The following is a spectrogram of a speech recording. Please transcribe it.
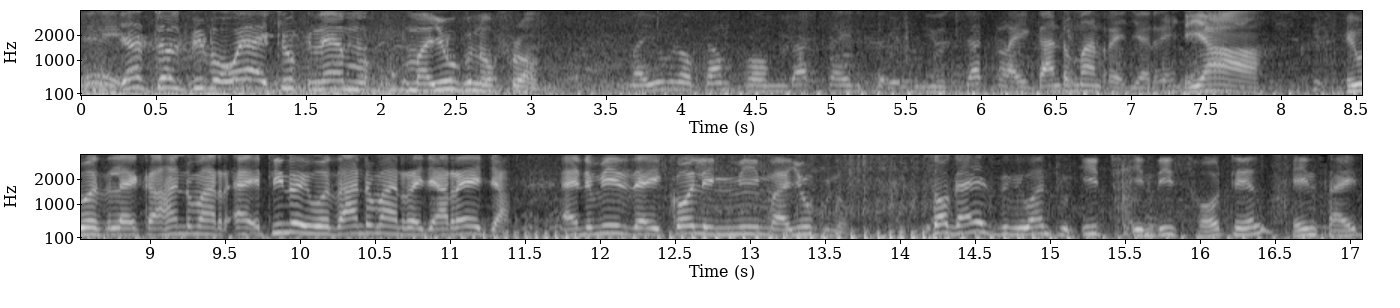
Hey. just told people where I took name Mayugno from. Mayugno come from that side. You start like Andaman Reja Reja. Yeah. He was like a handman. Uh, Tino, he was handman Reja Reja. And me, they calling me Mayugno. So guys, we want to eat in this hotel inside.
